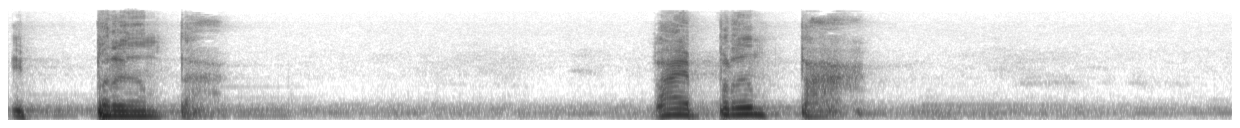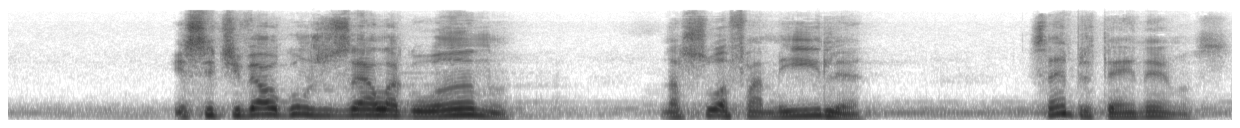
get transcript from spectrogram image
e planta. Vai plantar. E se tiver algum José Alagoano na sua família, sempre tem, né, irmãos?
